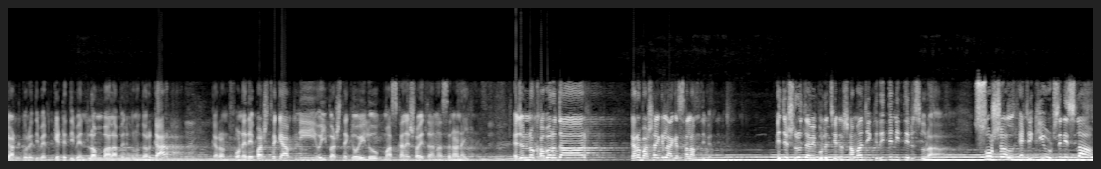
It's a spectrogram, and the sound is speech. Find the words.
কাট করে দিবেন, কেটে দিবেন, লম্বা আলাপের কোনো দরকার? কারণ ফোনের এপাশ থেকে আপনি, ওই পাশ থেকে ওই লোক, মাঝখানে শয়তান আছে না নাই? এজন্য খবরদার, কারও বাসায় গেলে আগে সালাম দিবেন। এই যে শুরুতে আমি বলেছি, এটা সামাজিক রীতিনীতির সুরা। Social attitudes in Islam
